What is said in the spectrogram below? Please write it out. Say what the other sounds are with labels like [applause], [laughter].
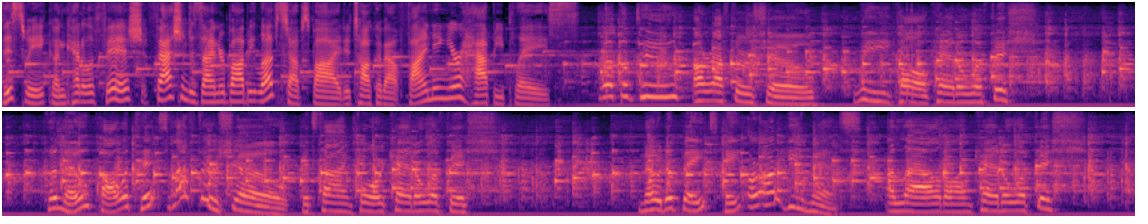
This week on Kettle of Fish, fashion designer Bobby Love stops by to talk about finding your happy place. Welcome to our after show we call Kettle of Fish. The No Politics Laughter Show. It's time for Kettle of Fish. No debates, hate, or arguments allowed on Kettle of Fish.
